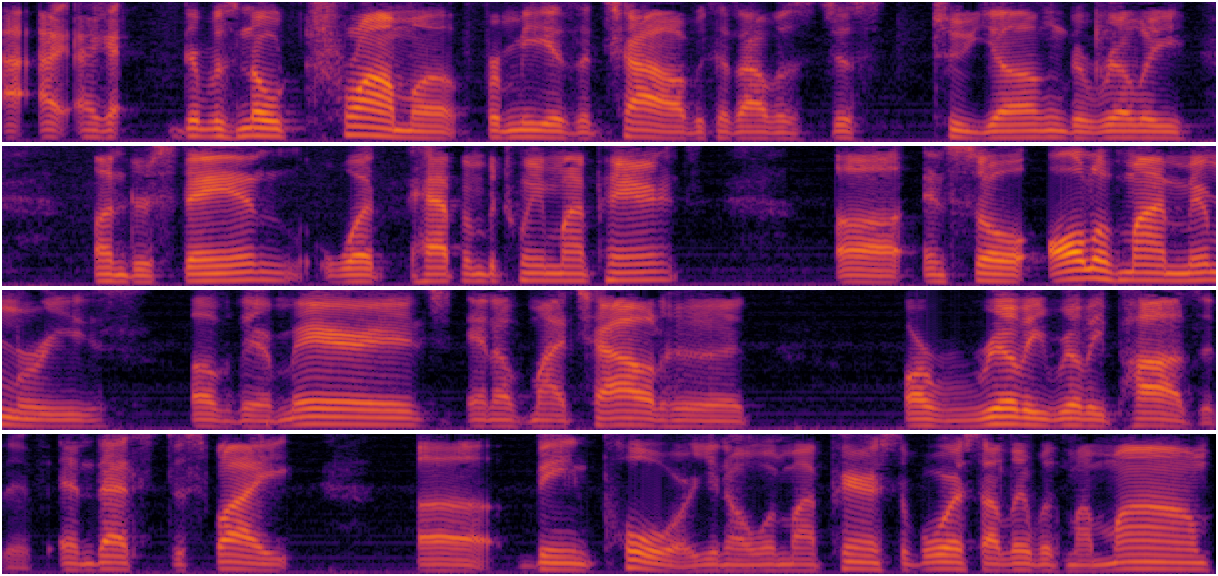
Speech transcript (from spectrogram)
I, I, I got, there was no trauma for me as a child because I was just too young to really understand what happened between my parents. Uh, and so all of my memories of their marriage and of my childhood are really, really. And that's despite uh, being poor. You know, when my parents divorced, I lived with my mom,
